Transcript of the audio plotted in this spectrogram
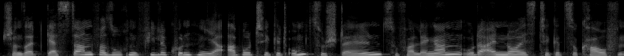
Schon seit gestern versuchen viele Kunden ihr Abo-Ticket umzustellen, zu verlängern oder ein neues Ticket zu kaufen.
